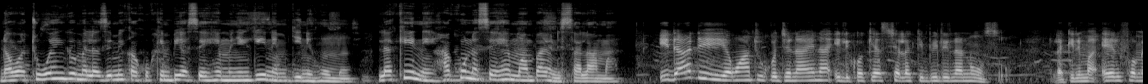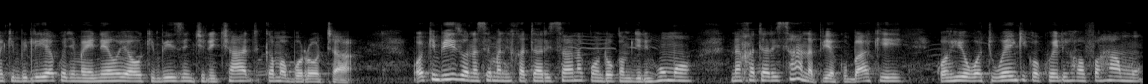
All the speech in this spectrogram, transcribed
na watu wengi wamelazimika kukimbia sehemu nyingine mjini humo, lakini hakuna sehemu ambayo ni salama. Idadi ya watu huko Jenaina ilikuwa kiasi cha laki mbili na nusu, lakini maelfu wamekimbilia kwenye maeneo ya wakimbizi nchini Chad kama Borota. Wakimbizi wanasema ni hatari sana kuondoka mjini humo na hatari sana pia kubaki. Kwa hiyo watu wengi kwa kweli hawafahamu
